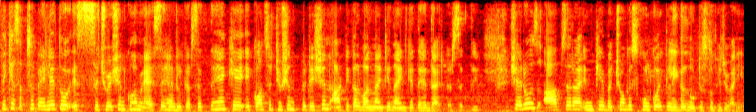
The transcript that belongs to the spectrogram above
देखिए, सबसे पहले तो इस सिचुएशन को हम ऐसे हैंडल कर सकते हैं कि एक कॉन्स्टिट्यूशन पिटिशन आर्टिकल 199 के तहत दायर कर सकते हैं। शहरोज़, आप ज़रा इनके बच्चों के स्कूल को एक लीगल नोटिस तो भिजवाइए।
